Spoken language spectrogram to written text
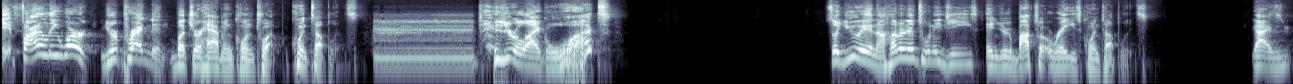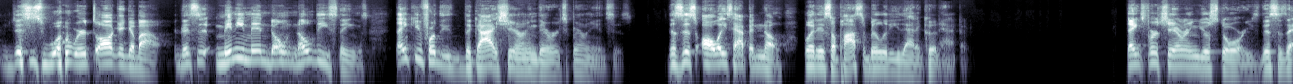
it finally worked, you're pregnant, but you're having quintu- quintuplets. you're like, what? So you in 120 G's and you're about to raise quintuplets. Guys, this is what we're talking about. This is many men don't know these things. Thank you for the, the guys sharing their experiences. Does this always happen? No, but it's a possibility that it could happen. Thanks for sharing your stories. This is an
